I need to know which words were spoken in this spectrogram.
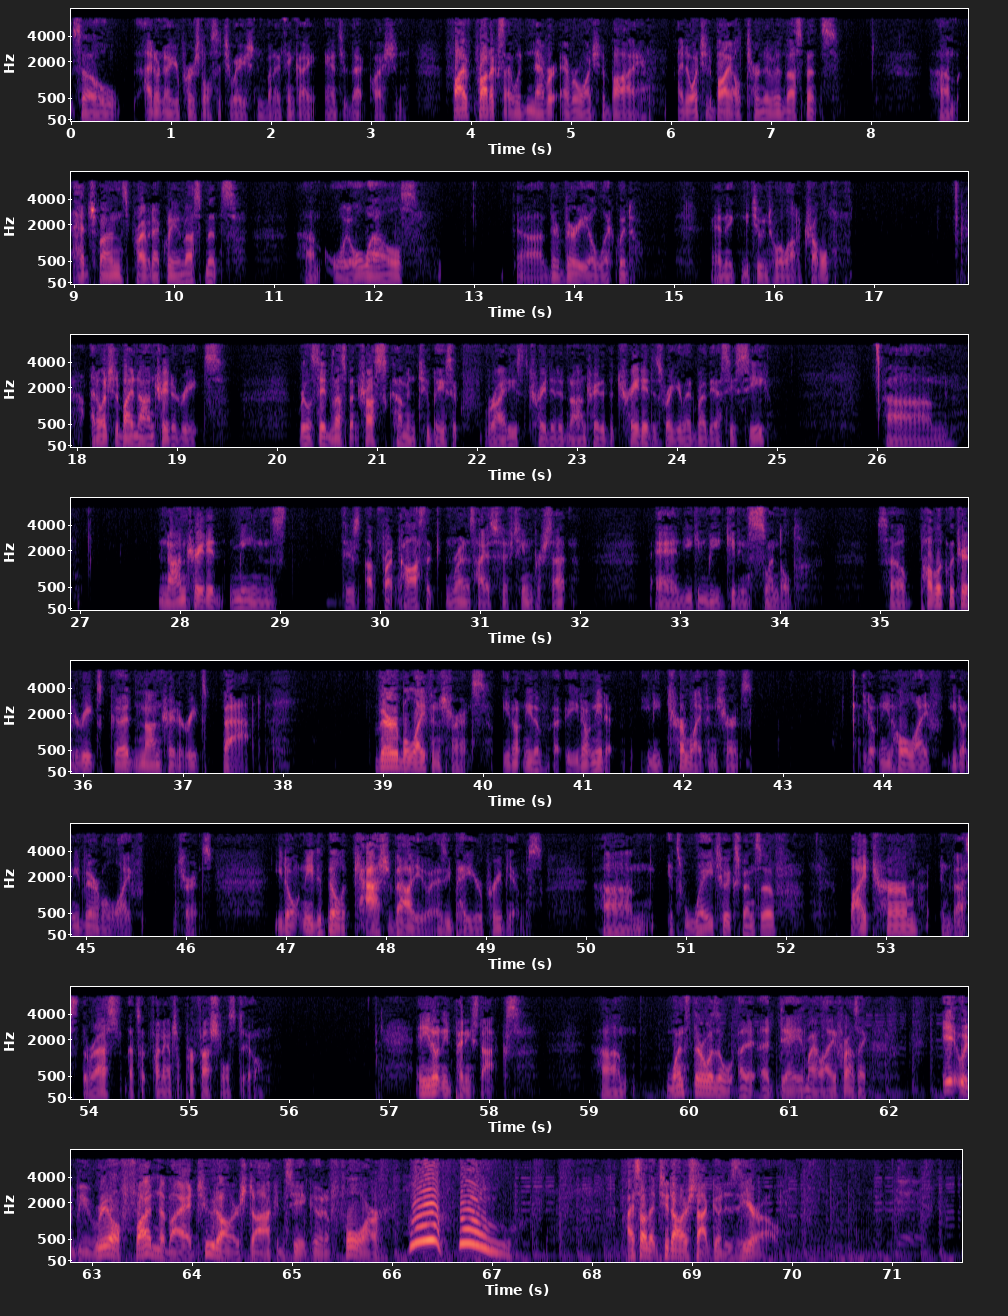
So I don't know your personal situation, but I think I answered that question. Five products I would never ever want you to buy. I don't want you to buy alternative investments, um, hedge funds, private equity investments, um, oil wells. Uh, they're very illiquid, and they can get you into a lot of trouble. I don't want you to buy non-traded REITs. Real estate investment trusts come in two basic varieties: traded and non-traded. The traded is regulated by the SEC. Um, non-traded means there's upfront costs that can run as high as 15%, and you can be getting swindled. So publicly traded REITs good, non-traded REITs bad. Variable life insurance, you don't need a you don't need it. You need term life insurance. You don't need whole life. You don't need variable life insurance. You don't need to build a cash value as you pay your premiums. Um, it's way too expensive. Buy term, invest the rest. That's what financial professionals do. And you don't need penny stocks. Um, once there was a, a, a day in my life where I was like, it would be real fun to buy a two dollar stock and see it go to four. Woo-hoo! I saw that two dollar stock go to zero.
